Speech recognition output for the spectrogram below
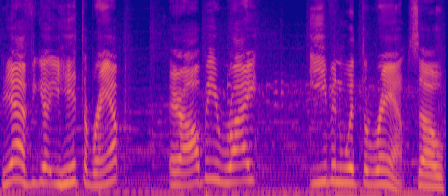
Yeah, if you go, you hit the ramp. Here, I'll be right even with the ramp. So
